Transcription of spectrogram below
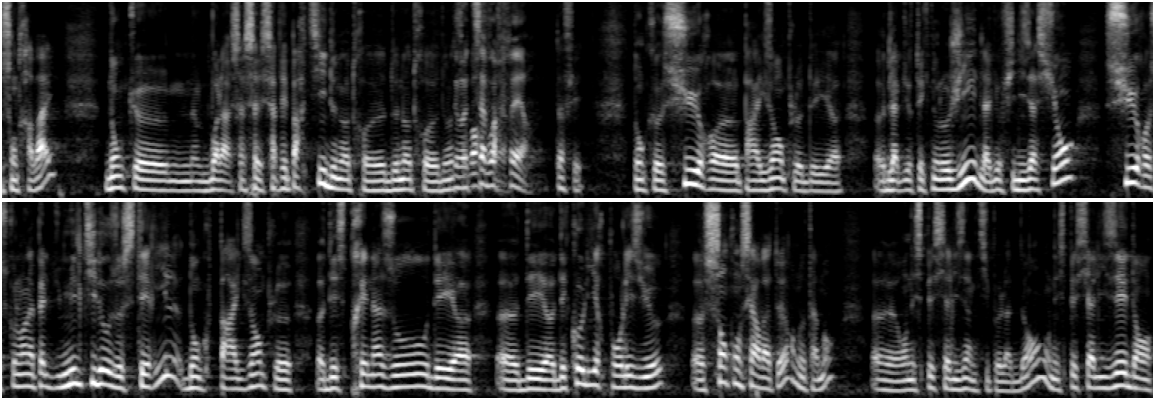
son travail. Donc euh, voilà, ça, fait partie de notre, de notre, de votre savoir-faire. Tout à fait. Donc euh, sur, euh, par exemple, des, de la biotechnologie, de la lyophilisation, sur ce que l'on appelle du multidose stérile, donc par exemple des sprays nasaux, des, des, des collyres pour les yeux, sans conservateur notamment. On est spécialisé un petit peu là-dedans. On est spécialisé dans,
